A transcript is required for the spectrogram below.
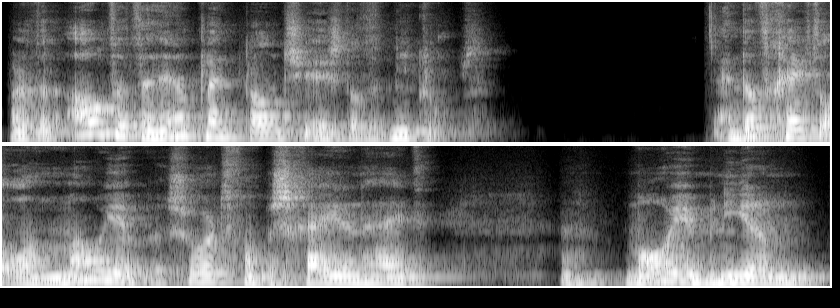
maar dat er altijd een heel klein kansje is dat het niet klopt. En dat geeft al een mooie soort van bescheidenheid, een mooie manier om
